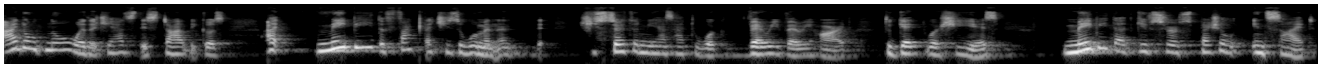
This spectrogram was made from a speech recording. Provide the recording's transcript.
I don't know whether she has this style because I, maybe the fact that she's a woman and she certainly has had to work very, very hard to get where she is. Maybe that gives her special insight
